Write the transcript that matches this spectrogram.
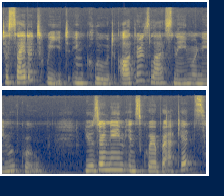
To cite a tweet, include author's last name or name of group, username in square brackets,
